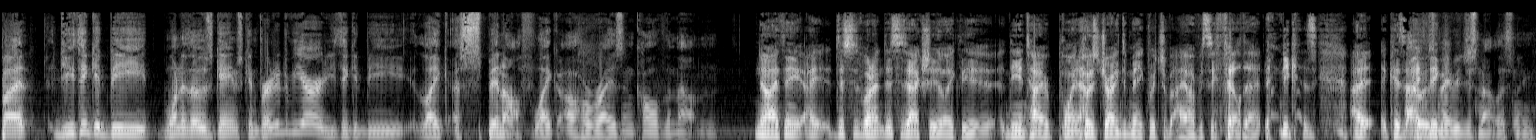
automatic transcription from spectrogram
but do you think it'd be one of those games converted to VR, or do you think it'd be like a spin-off, like a Horizon Call of the Mountain? No, I think I, this is what I'm, this is actually like the the entire point I was trying to make, which I obviously failed at because I because I, I, think maybe just not listening.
